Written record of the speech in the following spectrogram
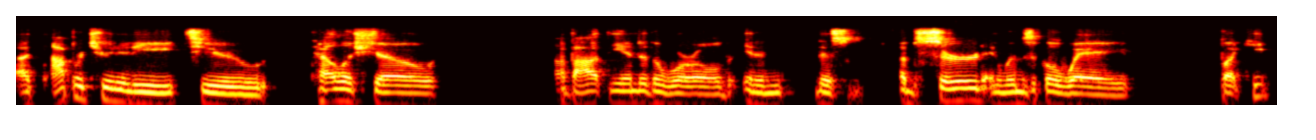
an opportunity to tell a show about the end of the world in this absurd and whimsical way, but keep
